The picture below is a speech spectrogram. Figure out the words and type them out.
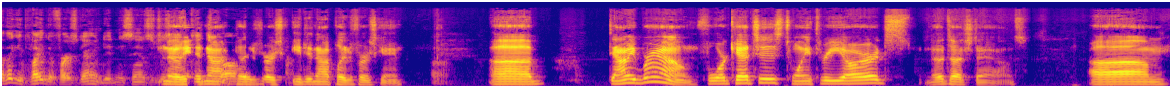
I think he played the first game, didn't he? Sims? He no, he did not play the first. He did not play the first game. Oh. Uh, Dyami Brown, four catches, 23 yards, no touchdowns. Um,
